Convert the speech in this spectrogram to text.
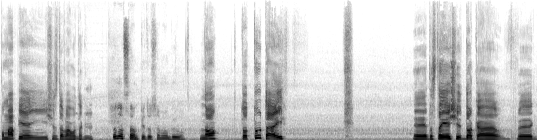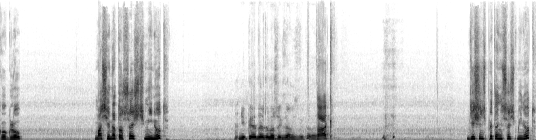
po mapie i się zdawało tak. Mhm. To na sampie to samo było. No, to tutaj e, dostaje się doka w Google. Ma się na to 6 minut, Nie pierdolę, że masz egzamin wykonać. tak? 10 pytań, 6 minut.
